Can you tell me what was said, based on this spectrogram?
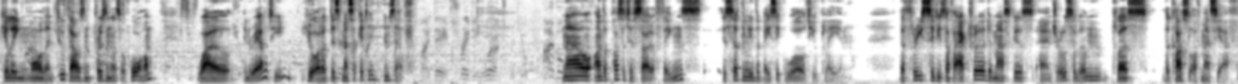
killing more than 2,000 prisoners of war, while in reality, he ordered this massacre himself. Now, on the positive side of things, is certainly the basic world you play in the three cities of Acre, Damascus, and Jerusalem, plus the castle of Masyaf.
